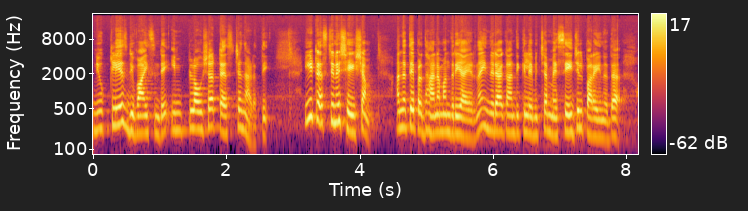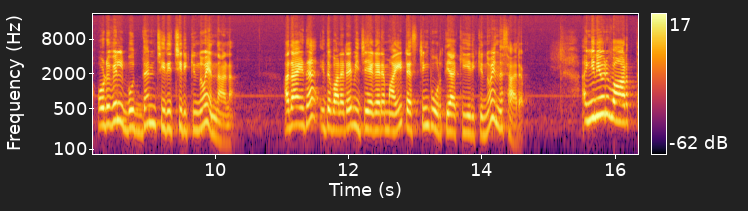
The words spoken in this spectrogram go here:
ന്യൂക്ലിയസ് ഡിവൈസിന്റെ ഇംപ്ലോഷർ ടെസ്റ്റ് നടത്തി. ഈ ടെസ്റ്റിന് ശേഷം അന്നത്തെ പ്രധാനമന്ത്രിയായിരുന്ന ഇന്ദിരാഗാന്ധിക്ക് ലഭിച്ച മെസ്സേജിൽ പറയുന്നത് ഒടുവിൽ ബുദ്ധൻ ചിരിച്ചിരിക്കുന്നു എന്നാണ്. അതായത് ഇത് വളരെ വിജയകരമായി ടെസ്റ്റിംഗ് പൂർത്തിയാക്കിയിരിക്കുന്നു എന്ന സാരം. ഇങ്ങനെയൊരു വാർത്ത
